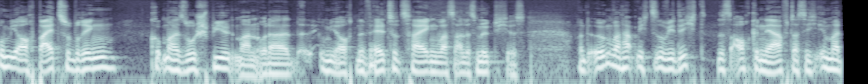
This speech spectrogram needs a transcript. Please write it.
um ihr auch beizubringen, guck mal, so spielt man oder um ihr auch eine Welt zu zeigen, was alles möglich ist. Und irgendwann hat mich so wie dich das auch genervt, dass ich immer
